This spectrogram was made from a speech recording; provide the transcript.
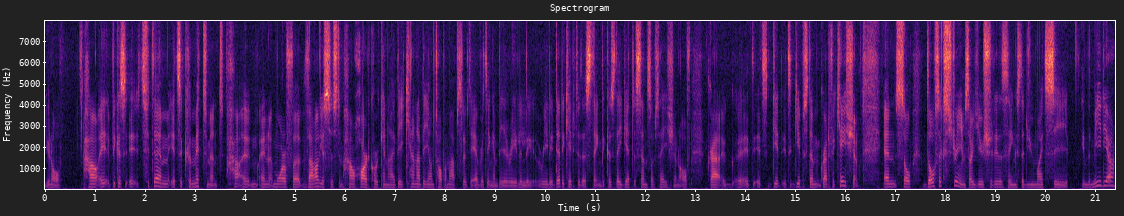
you know how it, because it, to them it's a commitment how, um, and more of a value system. How hardcore can i be? Can i be on top of absolutely everything and be really really dedicated to this thing? Because they get a sensation of it, it's it gives them gratification. And so those extremes are usually the things that you might see in the media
